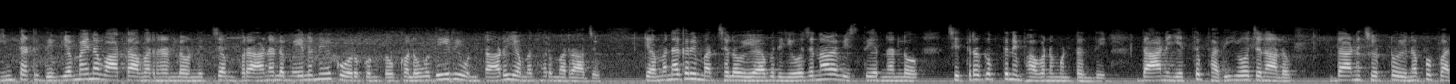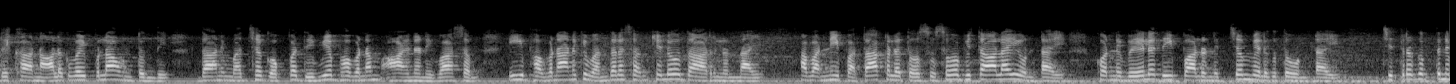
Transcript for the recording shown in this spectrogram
ఇంతటి దివ్యమైన వాతావరణంలో నిత్యం ప్రాణుల మేలునే కోరుకుంటూ కొలువుదీరి ఉంటాడు యమధర్మరాజు. యమనగరి మధ్యలో యాభై యోజనాల విస్తీర్ణంలో చిత్రగుప్తుని భవనం ఉంటుంది దాని ఎత్తు పది యోజనాలు. దాని చుట్టూ ఇనప పరిఖ నాలుగు వైపులా ఉంటుంది. దాని మధ్య గొప్ప దివ్య భవనం ఆయన నివాసం. ఈ భవనానికి వందల సంఖ్యలో దారులున్నాయి. అవన్నీ పతాకలతో సుశోభితాలై ఉంటాయి. కొన్ని వేల దీపాలు నిత్యం వెలుగుతూ ఉంటాయి. చిత్రగుప్తుని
